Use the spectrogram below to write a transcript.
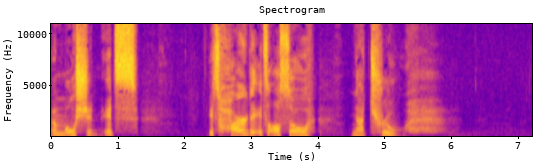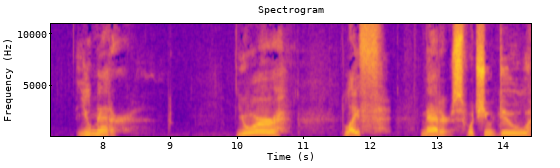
emotion. It's it's hard, it's also not true. You matter. Your life matters. What you do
